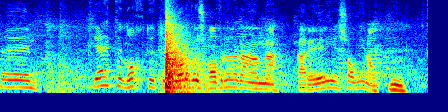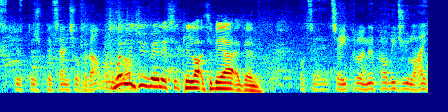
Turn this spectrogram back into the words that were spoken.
Um, yeah, the, look, there- there's a lot of us hovering around that, that area, so, you know, there's, there's potential for that one. When well. would you realistically like to be out again? But uh, it's April, and it probably July.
